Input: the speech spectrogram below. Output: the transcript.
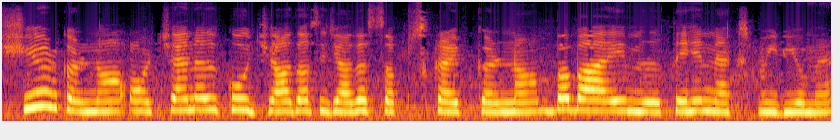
शेयर करना और चैनल को ज़्यादा से ज़्यादा सब्सक्राइब करना। बाय मिलते हैं नेक्स्ट वीडियो में।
